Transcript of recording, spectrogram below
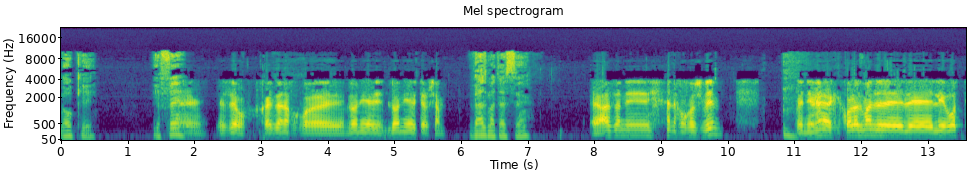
אוקיי. יפה. אה, וזהו, אחרי זה אנחנו כבר אה, לא נהיה, לא נהיה יותר שם. ואז מה תעשה? אז אני, אנחנו חושבים, ונראה, כל הזמן זה ל- לראות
